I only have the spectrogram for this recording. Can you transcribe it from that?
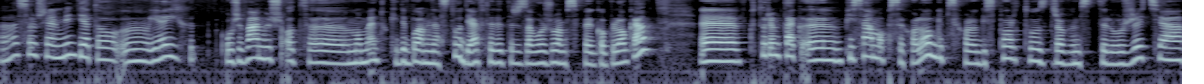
A social media to y, ja ich używałam już od e, momentu, kiedy byłam na studiach, wtedy też założyłam swojego bloga, e, w którym tak pisałam o psychologii, psychologii sportu, zdrowym stylu życia,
